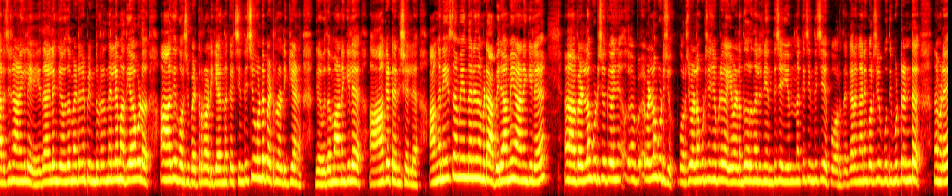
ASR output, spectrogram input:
അർജുനാണെങ്കിൽ ഏതായാലും ഗൗതമേട്ടനെ പിന്തുടർന്നല്ലേ മതിയാവുള്ളൂ. ആദ്യം കുറച്ച് പെട്രോൾ അടിക്കുക എന്നൊക്കെ ചിന്തിച്ചുകൊണ്ട് പെട്രോൾ അടിക്കുകയാണ്. ഗൗതമാണെങ്കിൽ ആകെ ടെൻഷനിൽ അങ്ങനെ ഈ സമയം തന്നെ നമ്മുടെ അഭിരാമിയാണെങ്കിൽ വെള്ളം കുടിച്ചൊക്കെ കഴിഞ്ഞ് വെള്ളം കുടിച്ചു. കുറച്ച് വെള്ളം കുടിച്ച് കഴിഞ്ഞപ്പോഴേ കൈ വെള്ളം തീർന്നാൽ ഇനി എന്ത് ചെയ്യും എന്നൊക്കെ ചിന്തിച്ച് പുറത്തേക്ക് ഇറങ്ങാനും കുറച്ച് ബുദ്ധിമുട്ടുണ്ട് നമ്മുടെ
